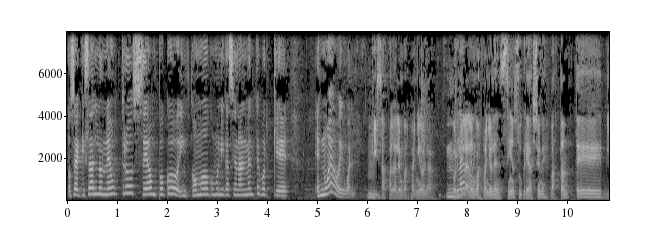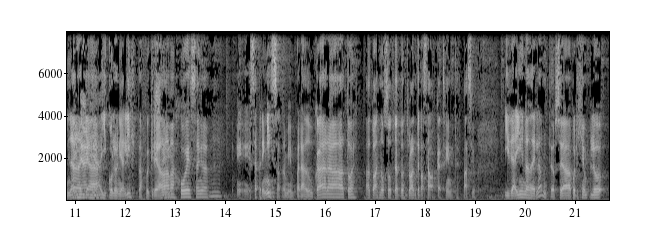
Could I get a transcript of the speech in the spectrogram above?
O sea, quizás lo neutro sea un poco incómodo comunicacionalmente porque es nuevo igual. Quizás para la lengua española. Mm. Porque Claro. la lengua española en sí, en su creación, es bastante binaria, Binaria. y colonialista. Fue creada Sí. bajo esa, Mm. eh, esa premisa también, para educar a todas, a todas nosotras, a nuestros antepasados, ¿cachai? En este espacio. Y de ahí en adelante. O sea, por ejemplo,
